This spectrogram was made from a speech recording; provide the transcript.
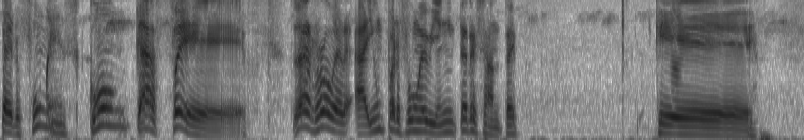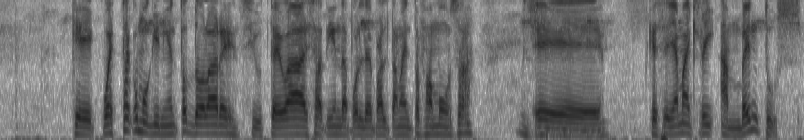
perfumes con café. Entonces, Robert, hay un perfume bien interesante que, que cuesta como 500 dólares si usted va a esa tienda por departamento famosa, eh, que se llama Amventus.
